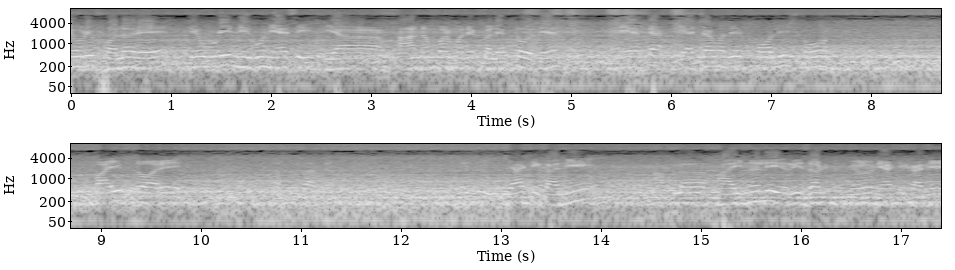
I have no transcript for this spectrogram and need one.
जेवढी फलर आहे तेवढी निघून या सी- या हा नंबरमध्ये कलेक्ट होते. आणि याच्या याच्यामध्ये पॉलिश होऊन पाईपद्वारे असं जातं. या ठिकाणी आपलं फायनली रिझल्ट मिळून या ठिकाणी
